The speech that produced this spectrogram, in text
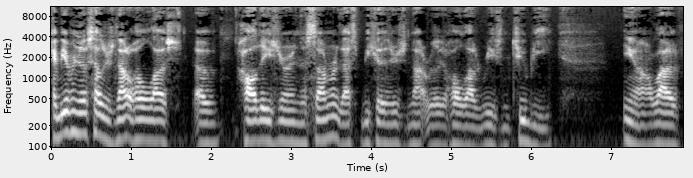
Have you ever noticed how there's not a whole lot of, of holidays during the summer? That's because there's not really a whole lot of reason to be, you know, a lot of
